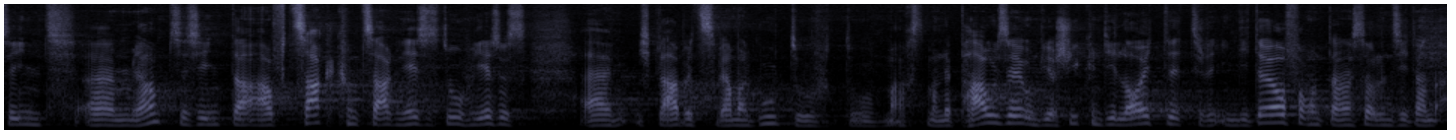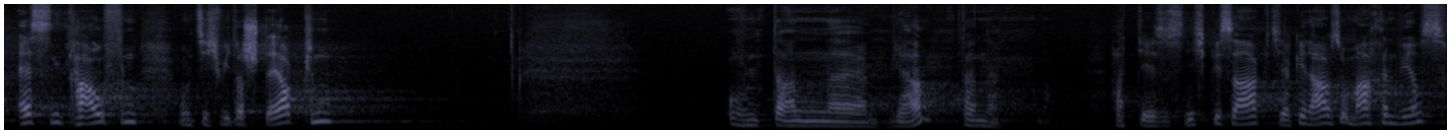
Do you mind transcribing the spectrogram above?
sind, ähm, ja, sie sind da auf Zack und sagen, Jesus, du, Jesus, äh, ich glaube, jetzt wäre mal gut, du, du machst mal eine Pause und wir schicken die Leute in die Dörfer und da sollen sie dann Essen kaufen und sich wieder stärken. Und dann, äh, ja, dann hat Jesus nicht gesagt, ja, genau so machen wir es.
